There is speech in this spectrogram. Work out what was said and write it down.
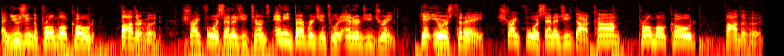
and using the promo code FATHERHOOD. Strikeforce Energy turns any beverage into an energy drink. Get yours today. Strikeforceenergy.com, promo code FATHERHOOD.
